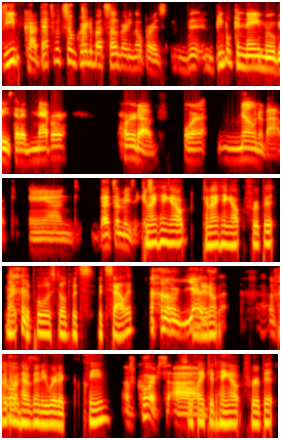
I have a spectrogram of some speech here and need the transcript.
Deep cut. That's what's so great about celebrating Oprah is the people can name movies that I've never heard of or known about. And that's amazing. Can I hang out? Can I hang out for a bit? My, the pool is filled with with salad. oh yes. I don't. I don't have anywhere to clean. Of course. Um, So if I could hang out for a bit,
